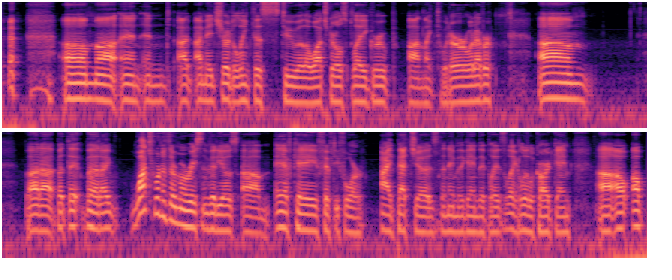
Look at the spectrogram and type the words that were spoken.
um, uh, and and I, I made sure to link this to the Watch Girls Play group on like Twitter or whatever. Um, but uh, but they, but I watched one of their more recent videos. Um, AFK 54. I betcha is the name of the game they played. It's like a little card game. Uh, I'll, I'll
